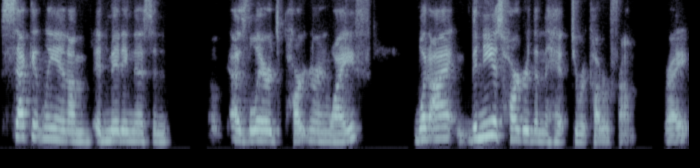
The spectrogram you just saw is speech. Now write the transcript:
Secondly, and I'm admitting this, and as Laird's partner and wife, what I the knee is harder than the hip to recover from, right?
